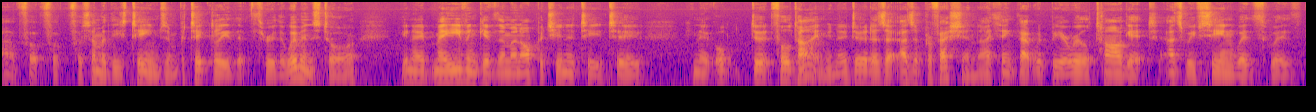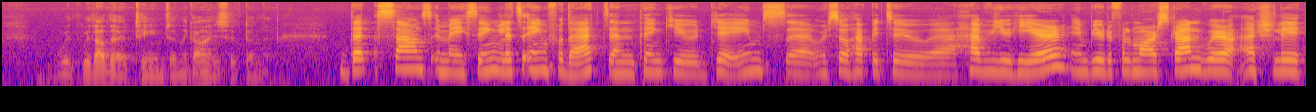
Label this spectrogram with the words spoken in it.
uh, for, for, for some of these teams, and particularly the, through the women's tour, you know, it may even give them an opportunity to, you know, or do it full time. You know, do it as a as a profession. I think that would be a real target, as we've seen with with with, with other teams, and the guys have done that. That sounds amazing. Let's aim for that. And thank you, James. Uh, we're so happy to uh, have you here in beautiful Marstrand. We're actually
